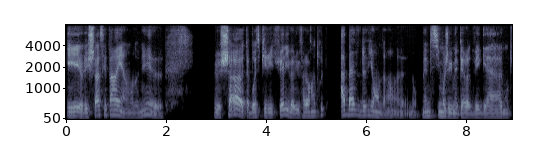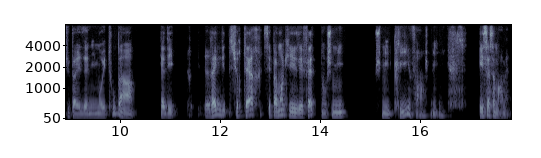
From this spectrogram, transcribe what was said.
et heu, les chats, c'est pareil, à un moment donné, le chat, tu as beau être spirituel, il va lui falloir un truc à base de viande, hein, heu, donc même si moi j'ai eu mes périodes véganes, on tue pas les animaux et tout, ben, il y a des règles sur terre, c'est pas moi qui les ai faites, donc je m'y je m'y plie, enfin je m'y et ça, ça me ramène.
